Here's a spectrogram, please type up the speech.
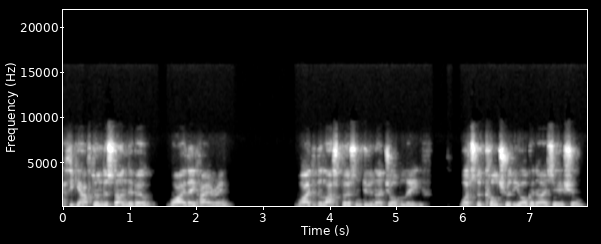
I think you have to understand about why are they hiring? Why did the last person doing that job leave? What's the culture of the organization?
